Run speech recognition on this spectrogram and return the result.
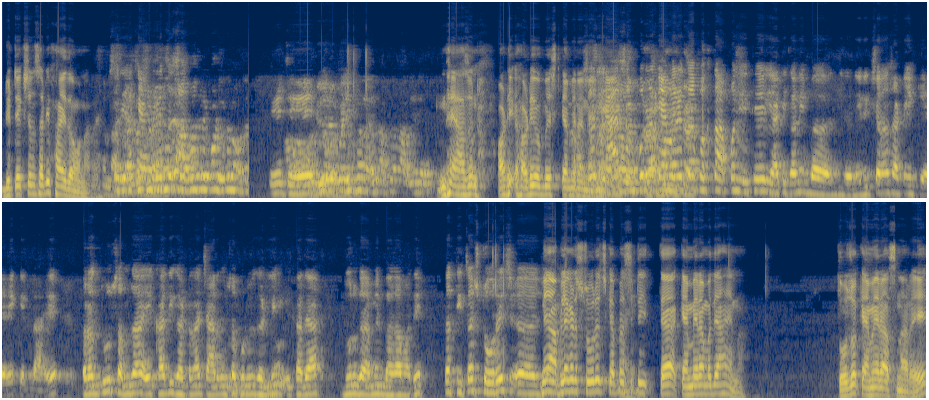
डिटेक्शनसाठी फायदा होणार आहे. या नाही अजून audio audio based camera sir नाही. या संपूर्ण कॅमेऱ्याचा फक्त आपण इथे या ठिकाणी ब- निरीक्षणासाठी के- हे केलेलं आहे. परंतु समजा एखादी घटना चार दिवसापूर्वी घडली एखाद्या दूर ग्रामीण भागामध्ये तर तिचं स्टोरेज नाही आपल्याकडे स्टोरेज कॅपॅसिटी त्या कॅमेऱ्यामध्ये आहे ना. तो जो कॅमेरा असणार आहे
